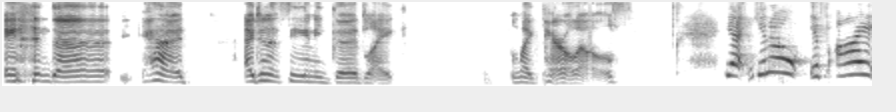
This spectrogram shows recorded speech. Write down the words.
and uh, yeah, I didn't see any good like like parallels. Yeah, you know, if I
